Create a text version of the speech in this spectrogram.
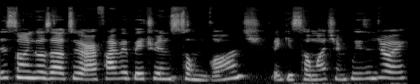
This one goes out to our 5 patrons Tom Blanche. Thank you so much and please enjoy.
